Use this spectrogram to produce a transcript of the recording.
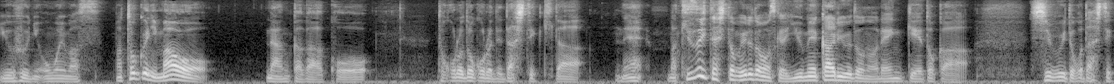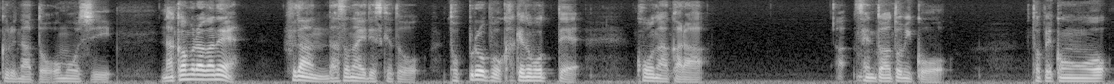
いうふうに思います。まあ、特に魔王なんかがこう、ところどころで出してきた、ね。まあ、気づいた人もいると思うんですけど、夢狩人の連携とか、渋いとこ出してくるなと思うし、中村がね、普段出さないですけど、トップロープを駆け上って、コーナーから、あセントアトミコ、トペコンを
